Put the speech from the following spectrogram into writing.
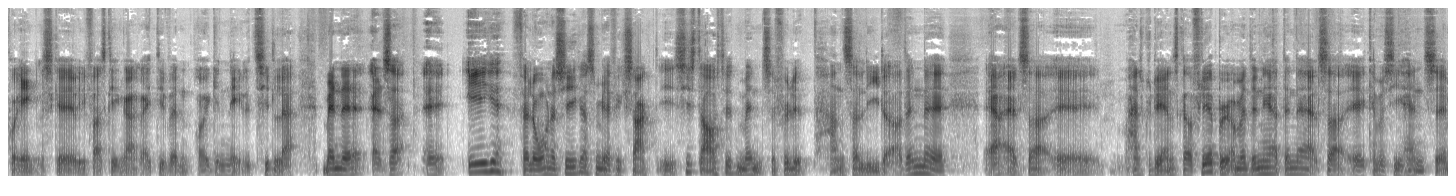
på engelsk. Jeg ved faktisk ikke engang rigtigt, hvad den originale titel er. Men øh, altså øh, ikke Fallon Sikker, som jeg fik sagt i sidste afsnit, men selvfølgelig Panzerlieder. Og den øh, er altså, øh, Hans Guderian skrevet flere bøger, men den her, den er altså, øh, kan man sige, hans, øh,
